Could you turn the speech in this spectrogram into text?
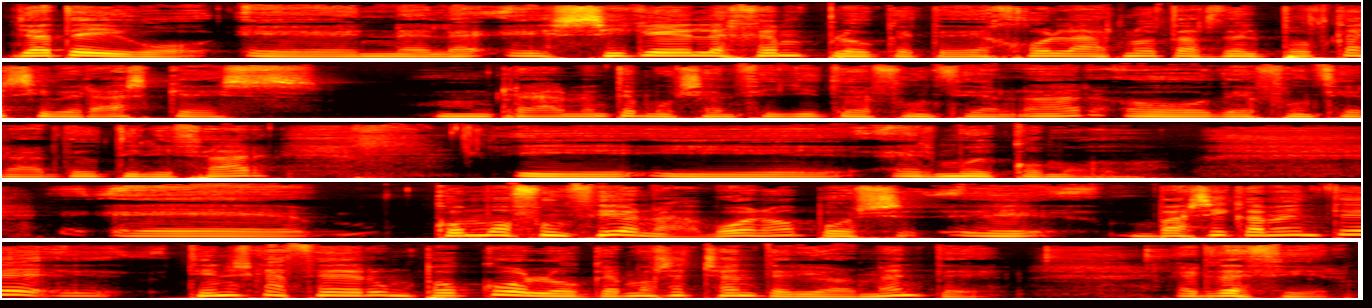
Ya te digo, en el, eh, sigue el ejemplo que te dejo las notas del podcast y verás que es realmente muy sencillito de funcionar o de funcionar, de utilizar y, es muy cómodo. Eh, ¿Cómo funciona? Bueno, pues eh, básicamente tienes que hacer un poco lo que hemos hecho anteriormente. Es decir,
